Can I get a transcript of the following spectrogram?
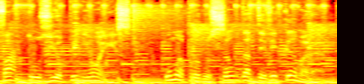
Fatos e Opiniões, uma produção da TV Câmara.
